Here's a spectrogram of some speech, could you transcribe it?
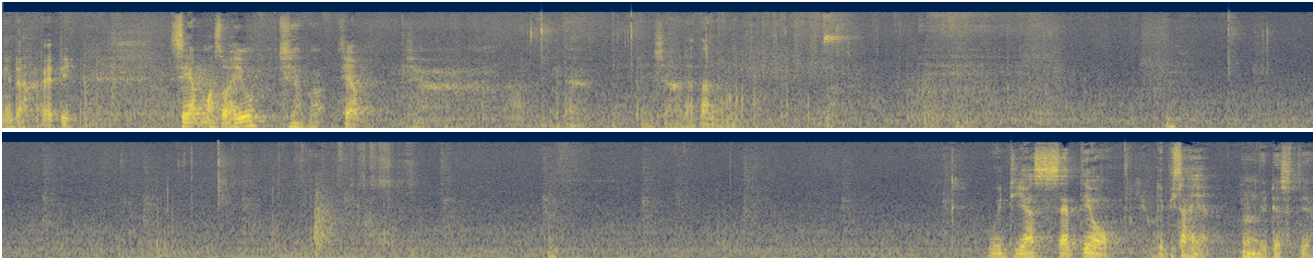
Ini udah ready. Siap Mas Wahyu? Siap pak. siap. Kita pensyahadatan dulu Widyas Setio. Dipisah ya? Hmm, Widya Setia.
